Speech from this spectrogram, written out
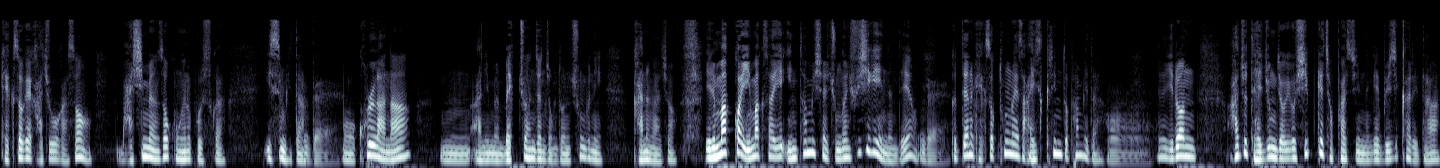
객석에 가지고 가서 마시면서 공연을 볼 수가 있습니다. 네. 뭐 콜라나 음, 아니면 맥주 한 잔 정도는 충분히 가능하죠. 1막과 2막 사이에 인터미션의 중간 휴식이 있는데요. 네. 그때는 객석 통로에서 아이스크림도 팝니다. 어. 이런 아주 대중적이고 쉽게 접할 수 있는 게 뮤지컬이다.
